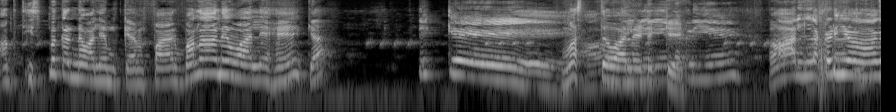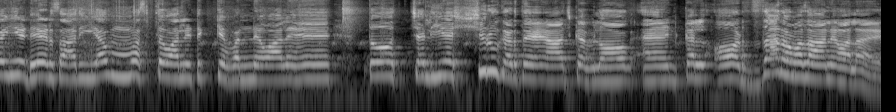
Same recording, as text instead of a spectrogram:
अब इसमें करने वाले हम कैंप फायर बनाने वाले हैं क्या? टिक्के। मस्त वाले टिक्के। हाँ लकड़ियाँ आ गई हैं ढेर सारी। अब मस्त वाले टिक्के बनने वाले हैं। तो चलिए शुरू करते हैं आज का ब्लॉग एंड कल और ज़्यादा मज़ा आने वाला है।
